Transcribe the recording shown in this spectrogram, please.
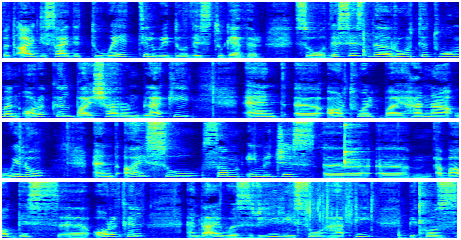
but I decided to wait till we do this together. So this is the Rooted Woman Oracle by Sharon Blackie and uh, artwork by Hannah Willow and I saw some images uh, um, about this uh, oracle and I was really so happy because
